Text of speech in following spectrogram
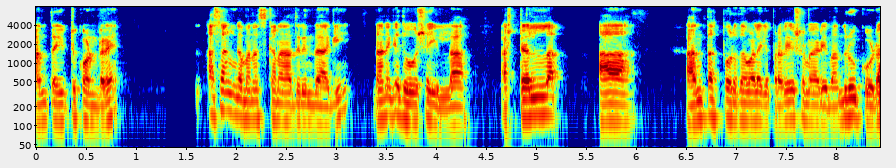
ಅಂತ ಇಟ್ಟುಕೊಂಡ್ರೆ ಅಸಂಗ ಮನಸ್ಕನಾದ್ರಿಂದಾಗಿ ನನಗೆ ದೋಷ ಇಲ್ಲ. ಅಷ್ಟೆಲ್ಲ ಆ ಅಂತಃಪುರದ ಒಳಗೆ ಪ್ರವೇಶ ಮಾಡಿ ಬಂದರೂ ಕೂಡ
